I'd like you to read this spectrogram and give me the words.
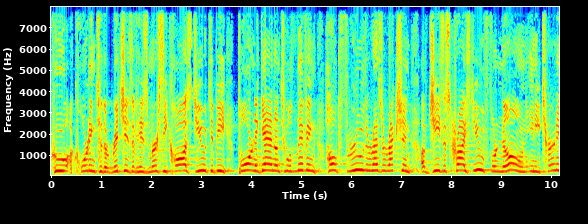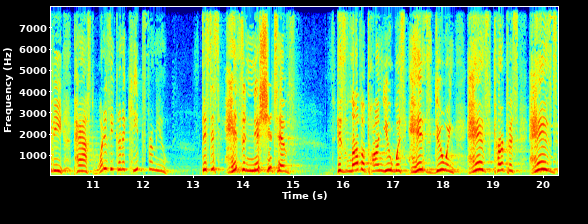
who, according to the riches of his mercy, caused you to be born again unto a living hope through the resurrection of Jesus Christ. You foreknown in eternity past. What is he going to keep from you? This is his initiative. His love upon you was His doing, His purpose, His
